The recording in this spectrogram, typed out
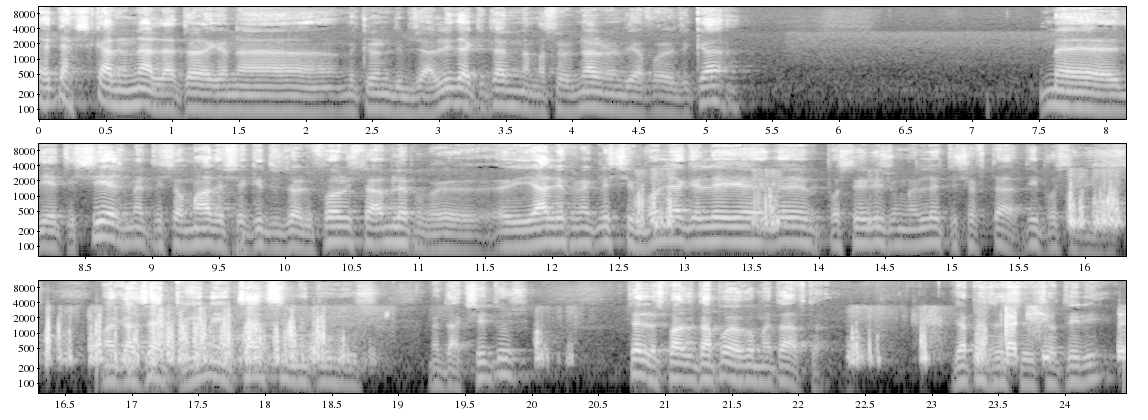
Ε, εντάξει, κάνουν άλλα τώρα για να μικρώνουν την ψαλίδα. Κοιτάνε να μας φρενάρουν διαφορετικά. Με διαιτησίες, με τις ομάδες εκεί τους δορυφόρους. Τα βλέπουμε. Ε, Οι άλλοι έχουν κλείσει συμβόλαια και λέει ε, δεν υποστηρίζουμε, λέει τις 7. Τι υποστηρίζεις; Μαγκαζάκι είναι, η τσάτσι με τους, μεταξύ τους. Τέλος πάντων, τα πω εγώ μετά αυτά. Για πες εσύ, Σωτήρη. Ε,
